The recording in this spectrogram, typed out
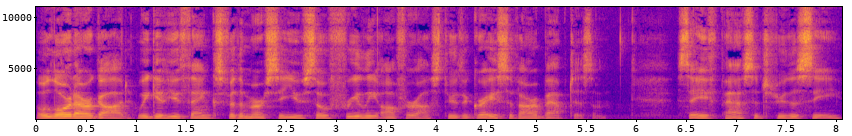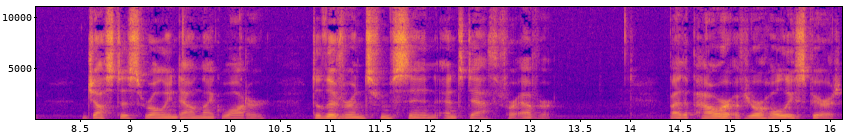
O Lord our God, we give you thanks for the mercy you so freely offer us through the grace of our baptism, safe passage through the sea, justice rolling down like water, deliverance from sin and death forever. By the power of your Holy Spirit,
